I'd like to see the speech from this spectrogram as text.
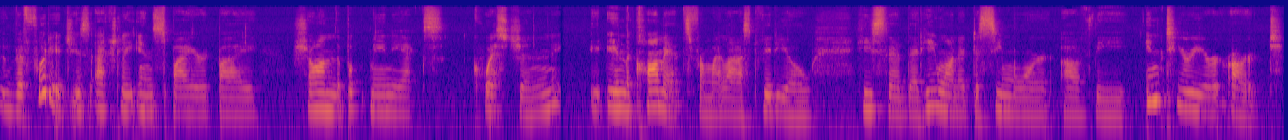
the footage is actually inspired by Shawn the Book Maniac's question. In the comments from my last video, he said that he wanted to see more of the interior art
